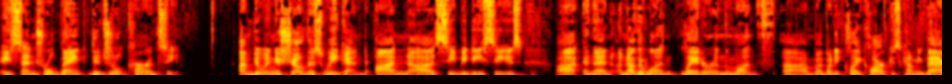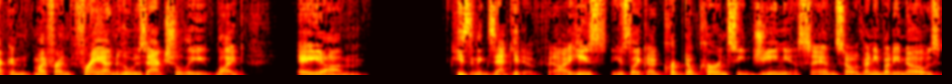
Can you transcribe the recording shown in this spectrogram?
a central bank digital currency. I'm doing a show this weekend on uh, CBDCs, uh, and then another one later in the month. Uh, my buddy Clay Clark is coming back, and my friend Fran, who is actually like a um, he's an executive. Uh, he's he's like a cryptocurrency genius, and so if anybody knows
